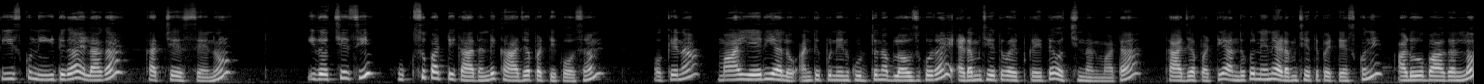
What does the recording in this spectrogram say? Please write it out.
తీసుకుని నీట్గా ఇలాగా కట్ చేసాను ఇది వచ్చేసి హుక్స్ పట్టి కాదండి కాజా పట్టి కోసం. ఓకేనా? మా ఏరియాలో అంటే ఇప్పుడు నేను కుడుతున్న బ్లౌజ్ కూడా ఎడమ చేతి వైపుకైతే వచ్చిందనమాట. కాజా పట్టి అందుకు నేను ఎడమ చేతి పెట్టేసుకుని అడుగు భాగంలో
